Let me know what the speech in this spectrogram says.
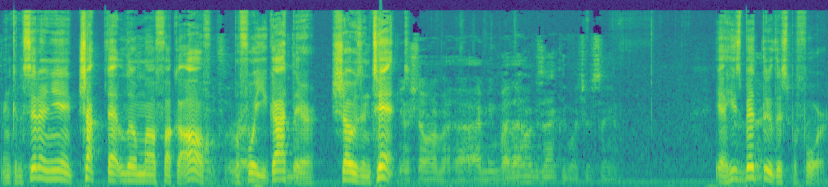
And considering you ain't chopped that little motherfucker One off for the before road. you got there, shows intent. You understand what I'm, uh, I mean by I know that? exactly what you're saying. Yeah, he's been through this before.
